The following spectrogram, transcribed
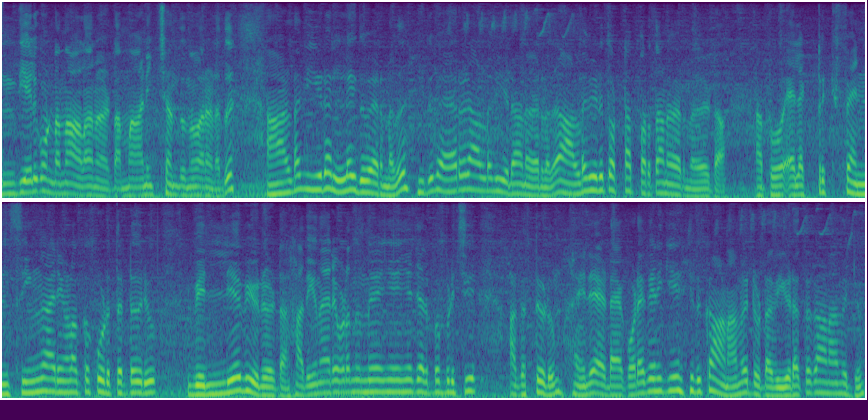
ഇന്ത്യയിൽ കൊണ്ടുവന്ന ആളാണ് കേട്ടോ മാണിക്ചന്ദ് എന്ന് പറയുന്നത് ആളുടെ വീടല്ല ഇത് വരുന്നത് ഇത് വേറൊരാളുടെ വീടാണ് വരുന്നത് ആളുടെ വീട് തൊട്ടപ്പുറത്താണ് വരുന്നത് കേട്ടോ. അപ്പോൾ ഇലക്ട്രിക് ഫെൻസിങ് കാര്യങ്ങളൊക്കെ കൊടുത്തിട്ട് ഒരു വലിയ വീട് കേട്ടോ. അധികം നേരം ഇവിടെ നിന്ന് കഴിഞ്ഞ് കഴിഞ്ഞാൽ ചിലപ്പോൾ പിടിച്ച് അകത്തിടും. അതിന്റെ ഇടയിൽ കൂടെയൊക്കെ എനിക്ക് ഇത് കാണാൻ പറ്റും കേട്ടോ. വീടൊക്കെ കാണാൻ പറ്റും.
